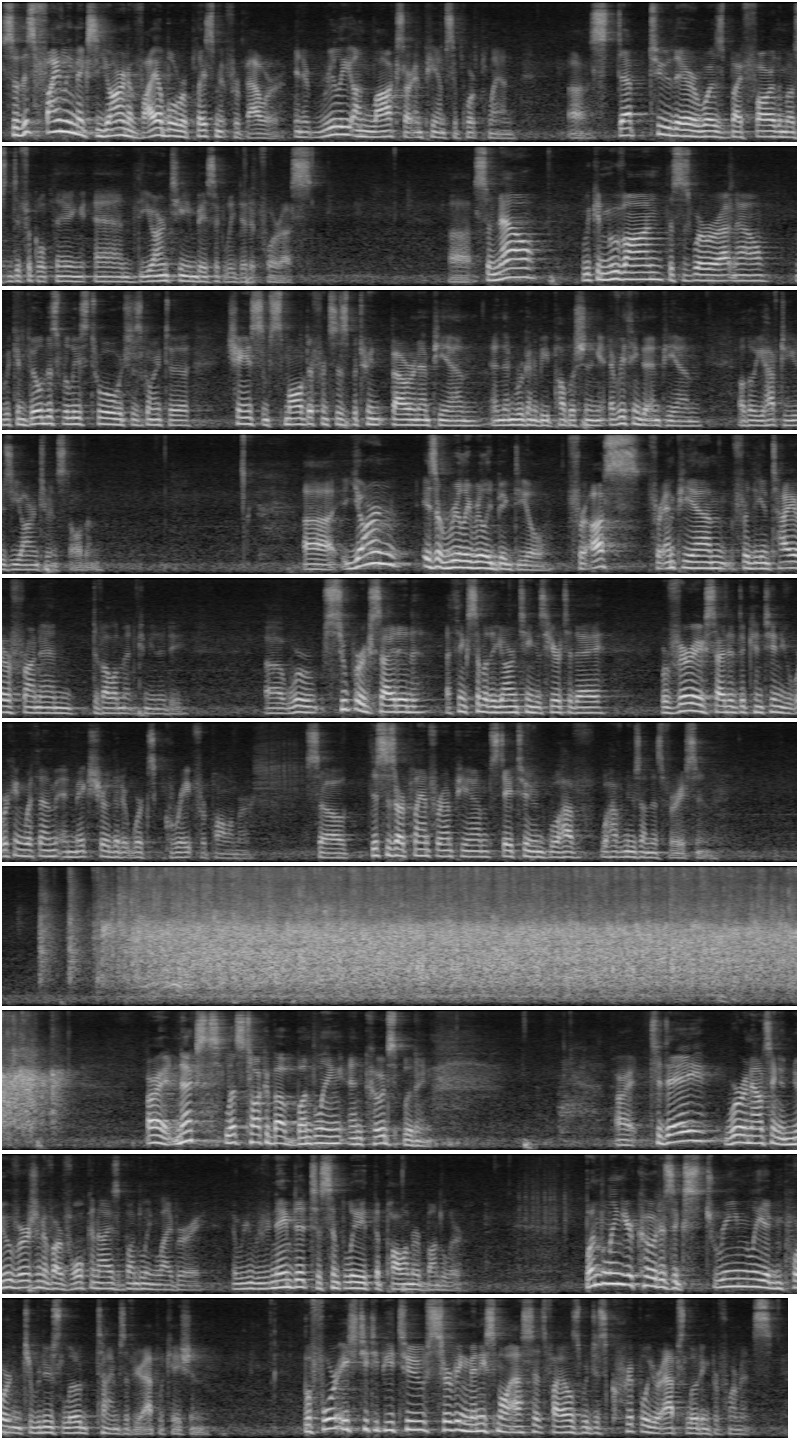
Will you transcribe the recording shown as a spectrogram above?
So this finally makes Yarn a viable replacement for Bower, and it really unlocks our NPM support plan. Uh, step two there was by far the most difficult thing, and the Yarn team basically did it for us. Uh, so now we can move on. This is where we're at now. We can build this release tool, which is going to change some small differences between Bower and NPM, and then we're going to be publishing everything to NPM, although you have to use Yarn to install them. Uh, Yarn is a really, really big deal for us, for NPM, for the entire front-end development community. Uh, we're super excited. I think some of the Yarn team is here today. We're very excited to continue working with them and make sure that it works great for Polymer. So this is our plan for NPM. Stay tuned. We'll have, we'll have news on this very soon. All right, next, let's talk about bundling and code splitting. All right, today we're announcing a new version of our vulcanized bundling library, and we renamed it to simply the Polymer Bundler. Bundling your code is extremely important to reduce load times of your application. Before HTTP 2, serving many small assets files would just cripple your app's loading performance.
